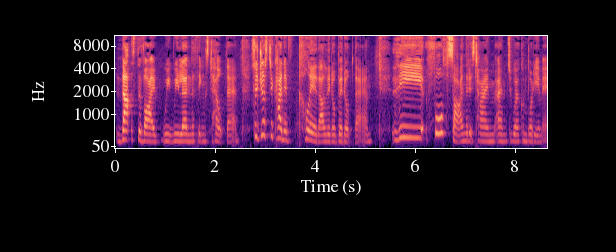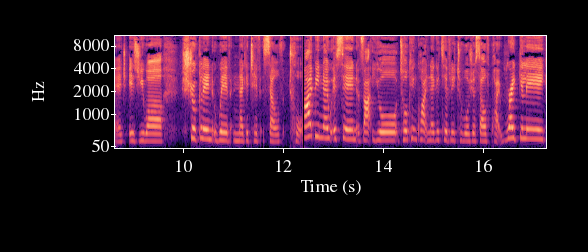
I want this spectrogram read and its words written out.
That's the vibe. We, we learn the things to help there. So just to kind of clear that little bit up there. The fourth sign that it's time um, to work on body image is you are struggling with negative self talk. Might be noticing that you're talking quite negatively towards yourself quite regularly.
